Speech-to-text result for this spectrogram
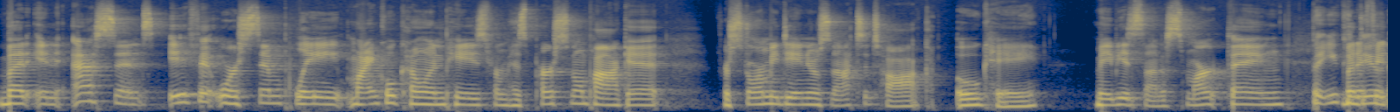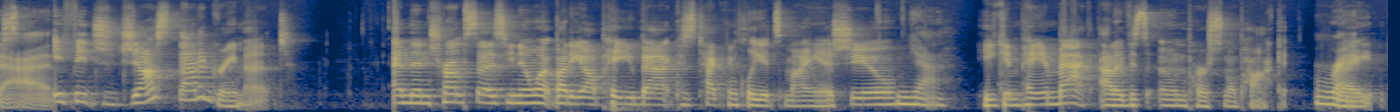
But in essence, if it were simply Michael Cohen pays from his personal pocket for Stormy Daniels not to talk, okay. Maybe it's not a smart thing. But you can if do it's- that. If it's just that agreement, and then Trump says, you know what, buddy, I'll pay you back because technically it's my issue, Yeah. he can pay him back out of his own personal pocket. Right.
